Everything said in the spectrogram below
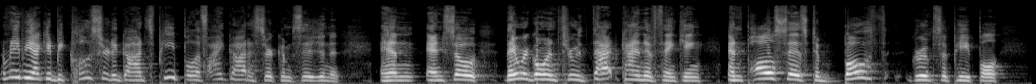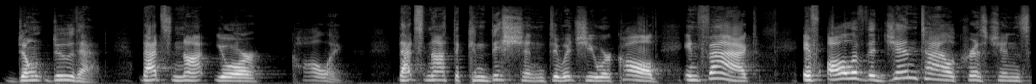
Or maybe I could be closer to God's people if I got a circumcision. And, and, and so they were going through that kind of thinking. And Paul says to both groups of people, don't do that. That's not your calling. That's not the condition to which you were called. In fact, if all of the Gentile Christians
